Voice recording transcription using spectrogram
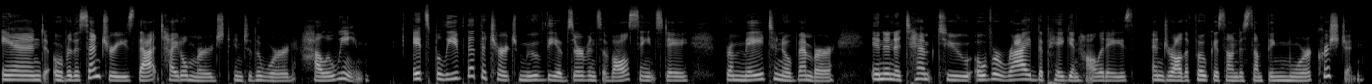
And over the centuries, that title merged into the word Halloween. It's believed that the church moved the observance of All Saints' Day from May to November in an attempt to override the pagan holidays and draw the focus onto something more Christian.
